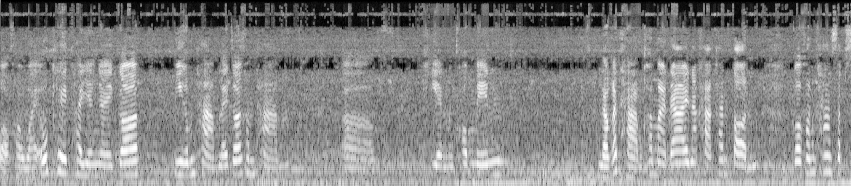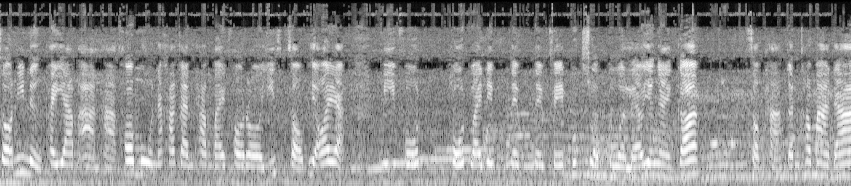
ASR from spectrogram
บอกเขาไว้ โอเคค่ะยังไงก็มีคำถามอะไรก็คำถามเเขียนคอมเมนต์แล้วก็ถามเข้ามาได้นะคะ ขั้นตอนก็ค่อนข้างซับซ้อนนิดหนึ่งพยายามอ่านหาข้อมูลนะคะ การทำใบคอรอ22 พี่อ้อยอะ มีโพสต์โพสไว้ในในในเฟซบุ๊กส่วนตัวแล้วยังไงก็สอบถามกันเข้ามาได้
